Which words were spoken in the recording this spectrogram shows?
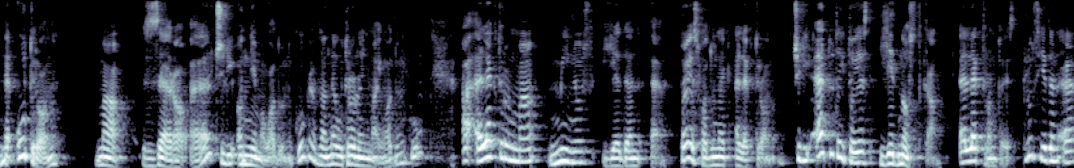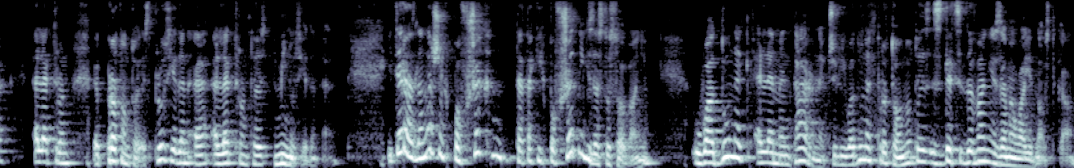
Neutron ma 0e, czyli on nie ma ładunku, prawda? Neutrony nie mają ładunku, a elektron ma minus 1e. To jest ładunek elektronu. Czyli e tutaj to jest jednostka. Elektron to jest plus 1e, elektron, proton to jest plus 1e, elektron to jest minus 1e. I teraz dla naszych powszechnych, takich powszednich zastosowań ładunek elementarny, czyli ładunek protonu, to jest zdecydowanie za mała jednostka.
